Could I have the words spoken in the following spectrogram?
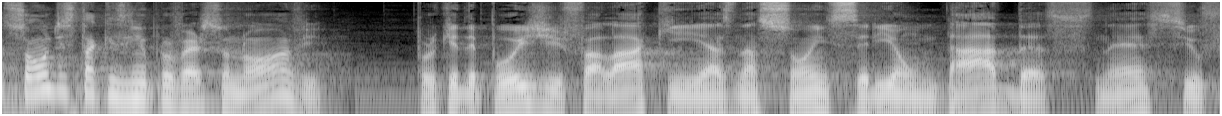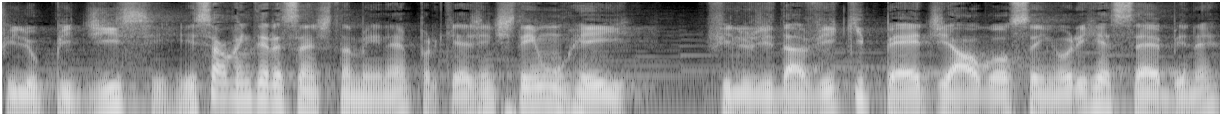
Só um destaquezinho pro verso 9 porque depois de falar que as nações seriam dadas, né, se o filho pedisse, isso é algo interessante também, né? Porque a gente tem um rei, filho de Davi, que pede algo ao Senhor e recebe, né?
